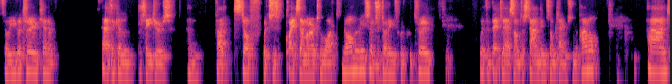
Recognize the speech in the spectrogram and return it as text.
So you go through kind of ethical procedures and that stuff, which is quite similar to what normal research mm-hmm. studies would go through, with a bit less understanding sometimes from the panel. And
